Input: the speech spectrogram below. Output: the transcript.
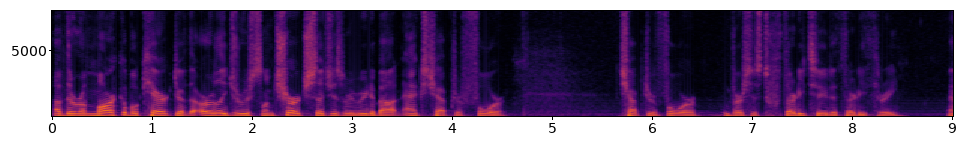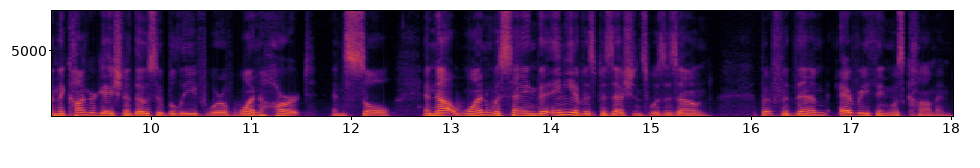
of the remarkable character of the early Jerusalem church, such as we read about in Acts chapter 4, chapter 4, verses 32 to 33. And the congregation of those who believed were of one heart and soul, and not one was saying that any of his possessions was his own. But for them, everything was common.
